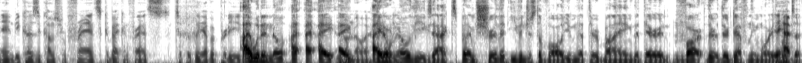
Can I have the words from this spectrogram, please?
and because it comes from France, Quebec and France typically have a pretty. I wouldn't know. I I I, I, don't know? I don't Okay. know the exacts, but I'm sure that even just the volume that they're buying, that they're in Mm. far, they're they're definitely more they able have to.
